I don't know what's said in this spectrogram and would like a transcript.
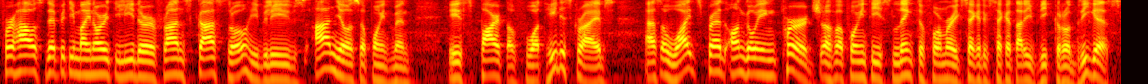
For House Deputy Minority Leader France Castro, he believes Año's appointment is part of what he describes as a widespread ongoing purge of appointees linked to former Executive Secretary Vic Rodriguez.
